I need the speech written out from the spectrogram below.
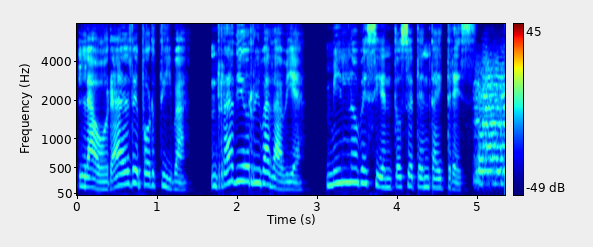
La Oral Deportiva, Radio Rivadavia, 1973.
